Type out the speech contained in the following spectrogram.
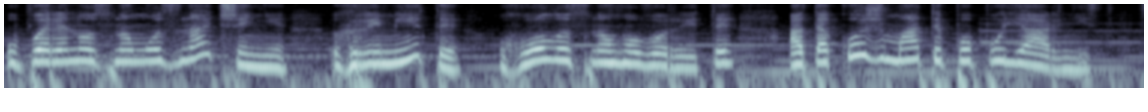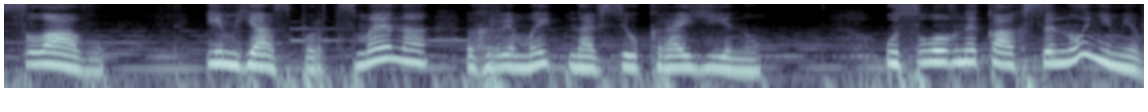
У переносному значенні гриміти, голосно говорити, а також мати популярність, славу. Ім'я спортсмена гримить на всю країну. У словниках синонімів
